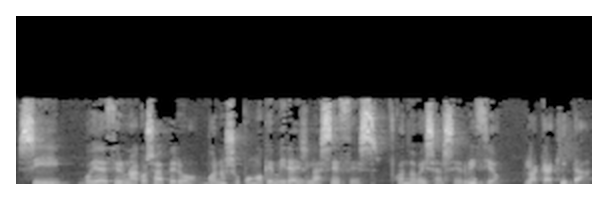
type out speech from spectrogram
si, voy a decir una cosa, pero bueno, supongo que miráis las heces cuando vais al servicio, la caquita.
